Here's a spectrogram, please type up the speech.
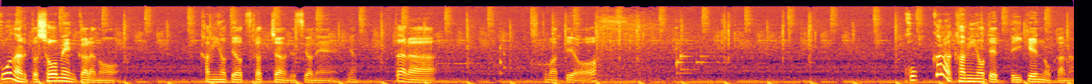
こうなると正面からの神の手を使っちゃうんですよね。やったらちょっと待ってよ。こっから神の手っていけんのかな？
